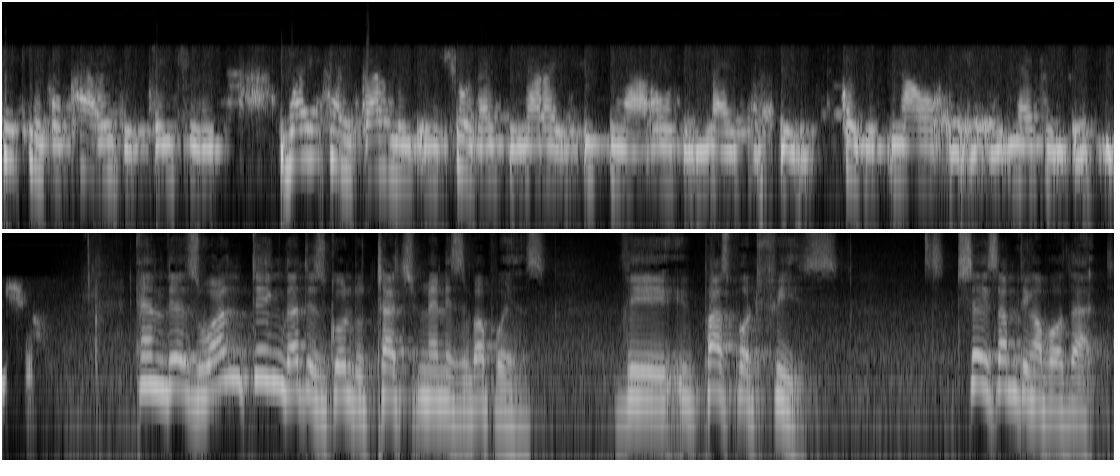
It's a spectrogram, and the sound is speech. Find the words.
checking for car registrations. Why can't government ensure that Zinara is fixing our roads and life because it's now a, a life issue. And there's one thing that is going to touch many Zimbabweans the passport fees. Say something about that.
